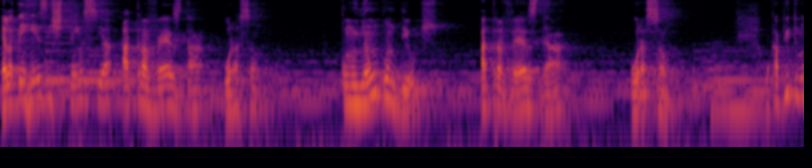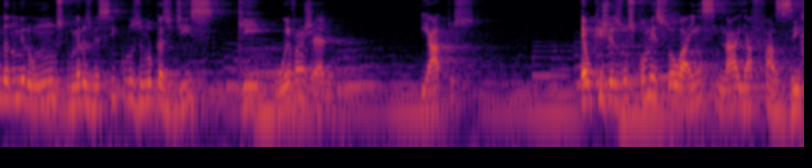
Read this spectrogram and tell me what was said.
Ela tem resistência através da oração. Comunhão com Deus através da oração. O capítulo da número 1, os primeiros versículos, Lucas diz que o Evangelho e Atos é o que Jesus começou a ensinar e a fazer.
